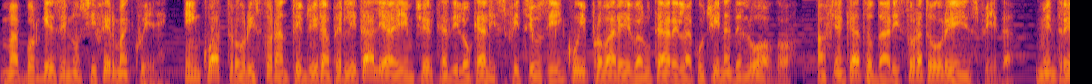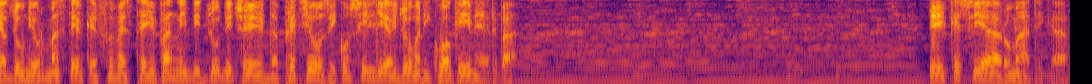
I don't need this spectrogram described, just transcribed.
Ma Borghese non si ferma qui, in quattro ristoranti gira per l'Italia e in cerca di locali sfiziosi in cui provare e valutare la cucina del luogo, affiancato da ristoratore in sfida, mentre a Junior Masterchef veste i panni di giudice e dà preziosi consigli ai giovani cuochi in erba. E che sia aromatica,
